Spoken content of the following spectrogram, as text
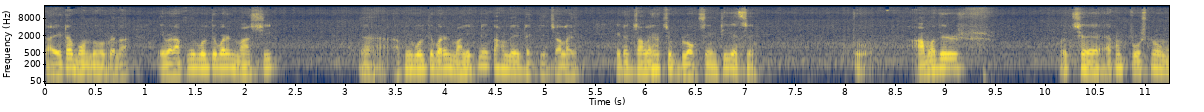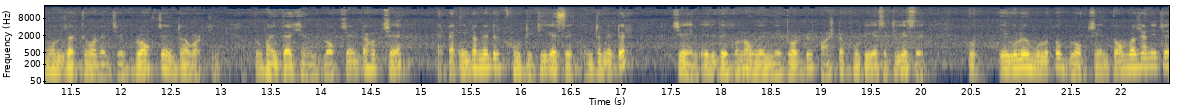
তাই এটা বন্ধ হবে না। এবার আপনি বলতে পারেন মাসিক আহ, আপনি বলতে পারেন মালিক নেই তাহলে এটা কে চালায়? এটা চালায় হচ্ছে ব্লক চেইন ঠিক আছে? তো আমাদের হচ্ছে এখন প্রশ্ন মনে রাখতে পারে যে ব্লক চেইনটা আবার কি? তো ভাই দেখেন ব্লক চেইনটা হচ্ছে একটা ইন্টারনেটের খুঁটি ঠিক আছে? ইন্টারনেটের চেইন এই যে দেখুন আমাদের নেটওয়ার্কের পাঁচটা খুঁটি আছে ঠিক আছে? তো এগুলোই মূলত ব্লক চেইন তো আমরা জানি যে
